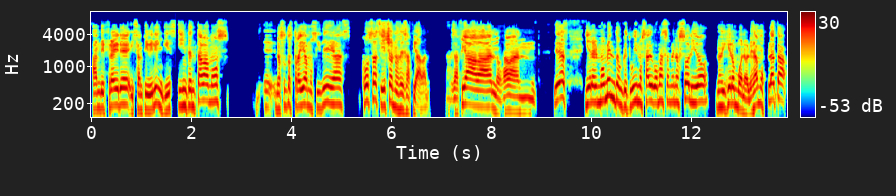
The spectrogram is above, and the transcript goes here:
Andy Freire y Santi Bilinkis. E intentábamos, eh, nosotros traíamos ideas, cosas y ellos nos desafiaban. Nos desafiaban, nos daban ideas y en el momento en que tuvimos algo más o menos sólido, nos dijeron, bueno, les damos plata,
